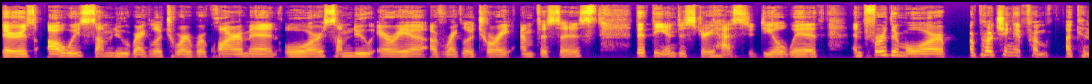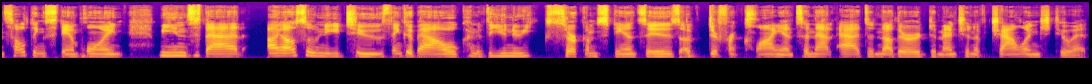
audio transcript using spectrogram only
There is always some new regulatory requirement or some new area of regulatory emphasis that the industry has to deal with. And furthermore, approaching it from a consulting standpoint means that I also need to think about kind of the unique circumstances of different clients, and that adds another dimension of challenge to it.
